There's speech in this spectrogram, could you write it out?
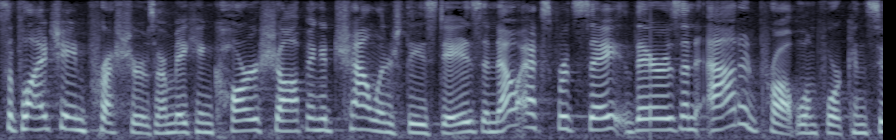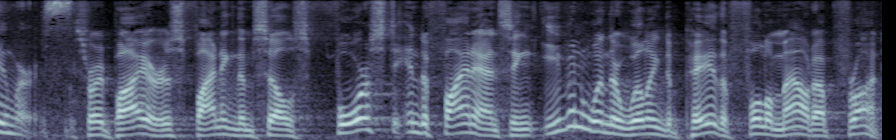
Supply chain pressures are making car shopping a challenge these days, and now experts say there's an added problem for consumers. That's right, buyers finding themselves forced into financing even when they're willing to pay the full amount up front.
